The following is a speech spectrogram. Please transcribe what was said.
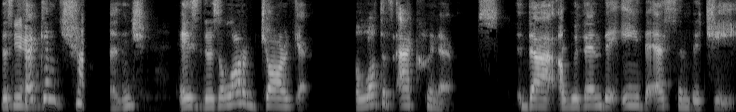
The yeah. second challenge is there's a lot of jargon a lot of acronyms that are within the E, the S, and the G.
